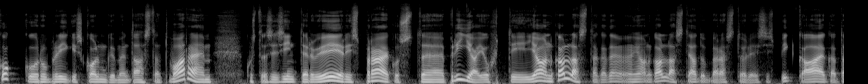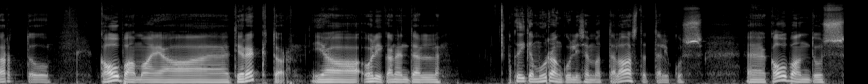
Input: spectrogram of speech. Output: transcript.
kokku rubriigis kolmkümmend aastat varem, kus ta siis intervjueeris praegust PRIA juhti Jaan Kallast, aga Jaan Kallas teadupärast oli siis pikka aega Tartu kaubamaja direktor ja oli ka nendel kõige murrangulisematel aastatel, kus kaubandus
